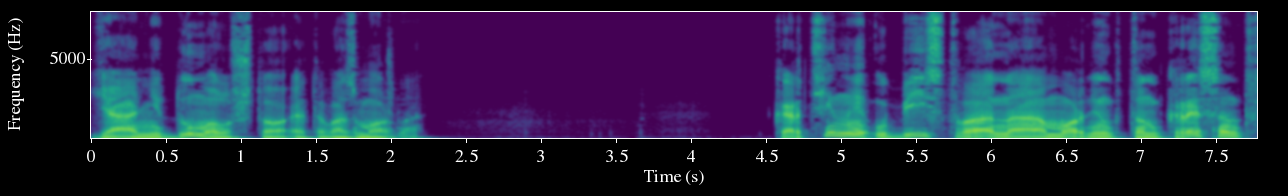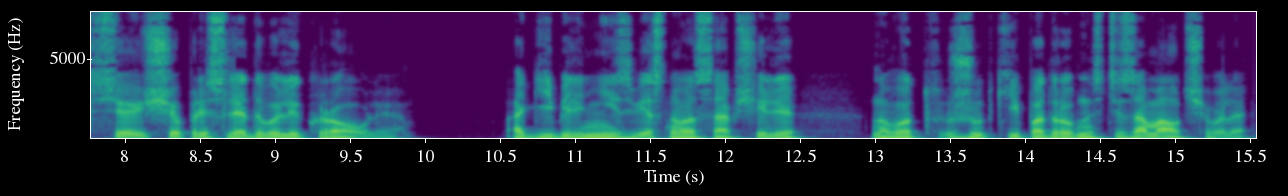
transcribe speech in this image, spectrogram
Я не думал, что это возможно». Картины убийства на Морнингтон-Крессент все еще преследовали Кроули. О гибели неизвестного сообщили, но вот жуткие подробности замалчивали.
